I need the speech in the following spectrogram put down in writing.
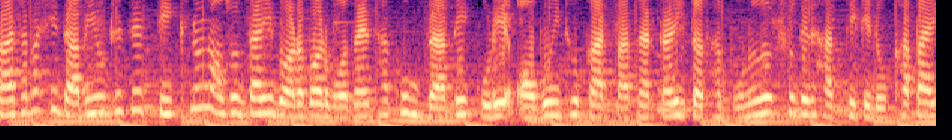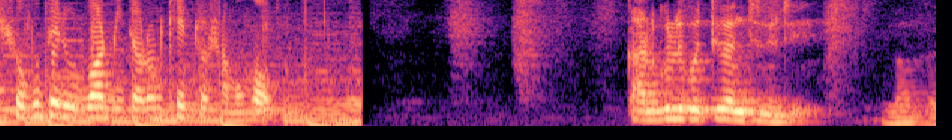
পাশাপাশি দাবি উঠেছে তীক্ষ্ণ নজরদারি বরাবর বজায় থাকুক যাতে করে অবৈধ কাঠ পাচারকারী তথা বনদস্যুদের হাত থেকে রক্ষা পায় সবুজের উর্বর বিচরণ ক্ষেত্রসমূহ। কাঠগুলি করতে আনছেন এটি? লঙ্কা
